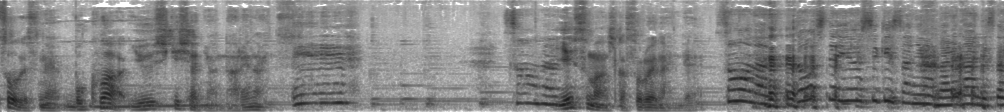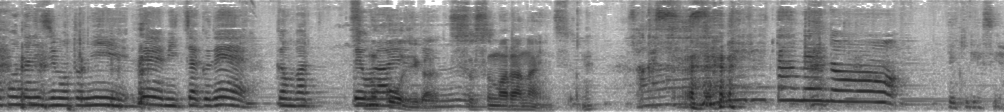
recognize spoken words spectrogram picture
そうですね。僕は有識者にはなれないんです。ええそうなんイエスマンしか揃えないんで。そうなんですどうして有識者にはなれないんですか？こんなに地元に。で密着で頑張ってそのおられるって工事が進まらないんですよね。あ進めるための。できですよ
